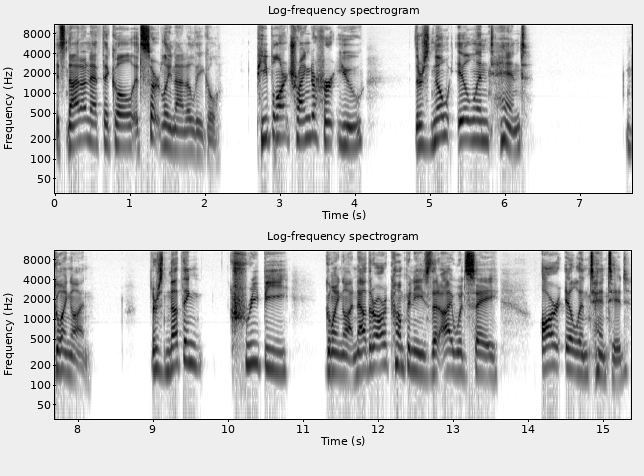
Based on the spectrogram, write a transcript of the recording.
it's not unethical, it's certainly not illegal. People aren't trying to hurt you, there's no ill intent going on. There's nothing creepy going on. Now, there are companies that I would say are ill intended.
